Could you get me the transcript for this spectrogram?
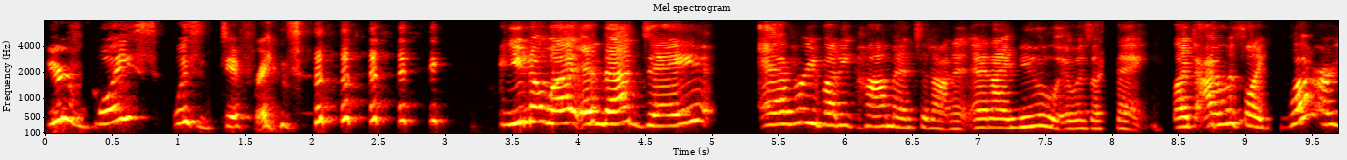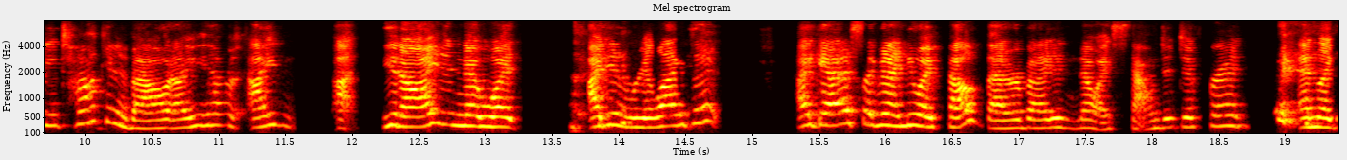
your voice was different. you know what? And that day, everybody commented on it, and I knew it was a thing. Like I was like, "What are you talking about?" I haven't. I, I you know, I didn't know what. I didn't realize it. I guess. I mean, I knew I felt better, but I didn't know I sounded different. And like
